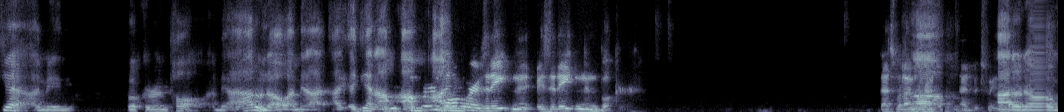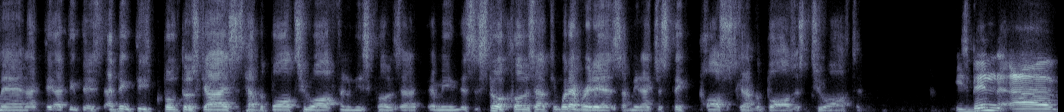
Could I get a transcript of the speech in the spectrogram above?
Yeah, I mean, Booker and Paul. I mean, I, I don't know. I mean, I, I again, I'm, I'm, I'm, or is it Ayton? Is it Ayton and Booker? That's what I'm trying to Um, decide between. I don't know, man. I think I think there's I think these both those guys just have the ball too often in these closeout. I mean, this is still a closeout whatever it is. I mean, I just think Paul's just gonna have the ball just too often. he's been uh,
